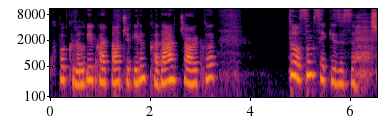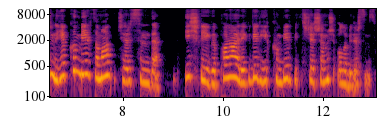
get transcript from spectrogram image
kupa kralı bir kart daha çekelim. Kader çarkı tılsım sekizlisi. Şimdi yakın bir zaman içerisinde işle ilgili, parayla ilgili bir yıkım, bir bitiş yaşamış olabilirsiniz.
